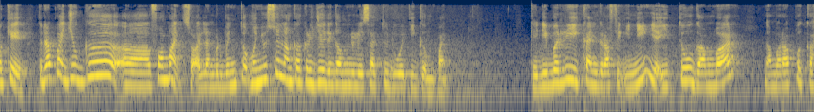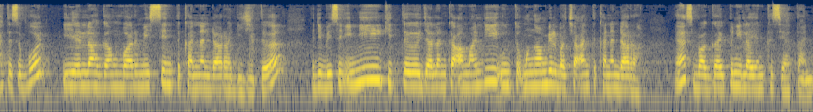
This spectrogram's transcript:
Okey, terdapat juga uh, format soalan berbentuk menyusun langkah kerja dengan menulis 1, 2, 3, 4. Okey, diberikan grafik ini iaitu gambar. Gambar apakah tersebut? Ialah gambar mesin tekanan darah digital. Jadi mesin ini kita jalankan amali untuk mengambil bacaan tekanan darah ya, sebagai penilaian kesihatan.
